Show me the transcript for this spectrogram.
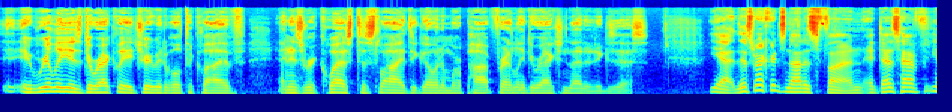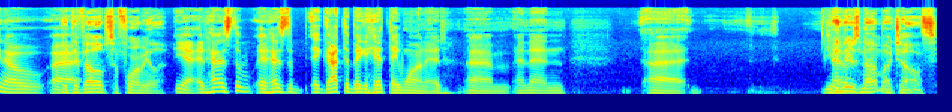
it really is directly attributable to Clive and his request to Sly to go in a more pop friendly direction that it exists. Yeah, this record's not as fun. It does have, you know, uh, It develops a formula. yeah, it has the it has the it got the big hit they wanted, um, and then, uh, you know, and there's not much else.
